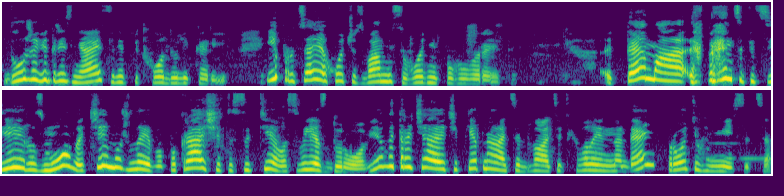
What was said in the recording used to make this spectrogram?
дуже відрізняється від підходу лікарів. І про це я хочу з вами сьогодні поговорити. Тема в принципі цієї розмови чи можливо покращити суттєво своє здоров'я, витрачаючи 15-20 хвилин на день протягом місяця.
